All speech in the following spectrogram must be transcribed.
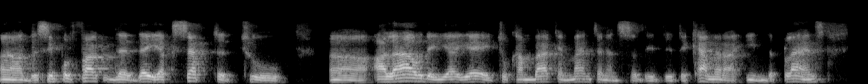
Uh, the simple fact that they accepted to uh, allow the EIA to come back and maintenance the, the, the, camera in the plants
